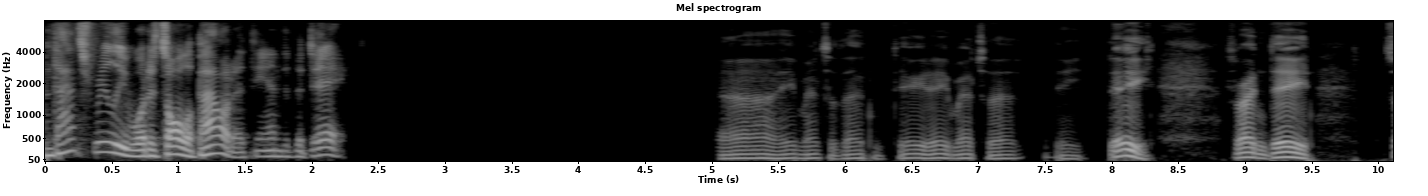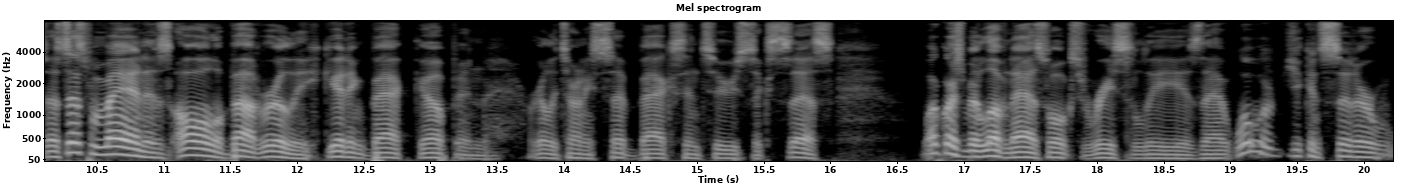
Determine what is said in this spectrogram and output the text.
And that's really what it's all about at the end of the day. Uh, amen to that indeed. Amen to that indeed. That's right indeed. So Successful Man is all about really getting back up and really turning setbacks into success. One question I've been loving to ask folks recently is that what would you consider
